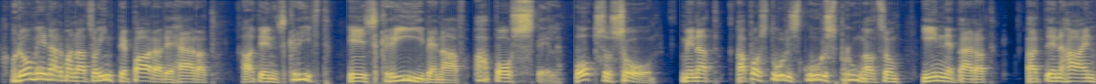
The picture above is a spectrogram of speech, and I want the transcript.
Och då menar man alltså inte bara det här att, att en skrift är skriven av apostel. Också så, men att apostoliskt ursprung alltså innebär att, att den har en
